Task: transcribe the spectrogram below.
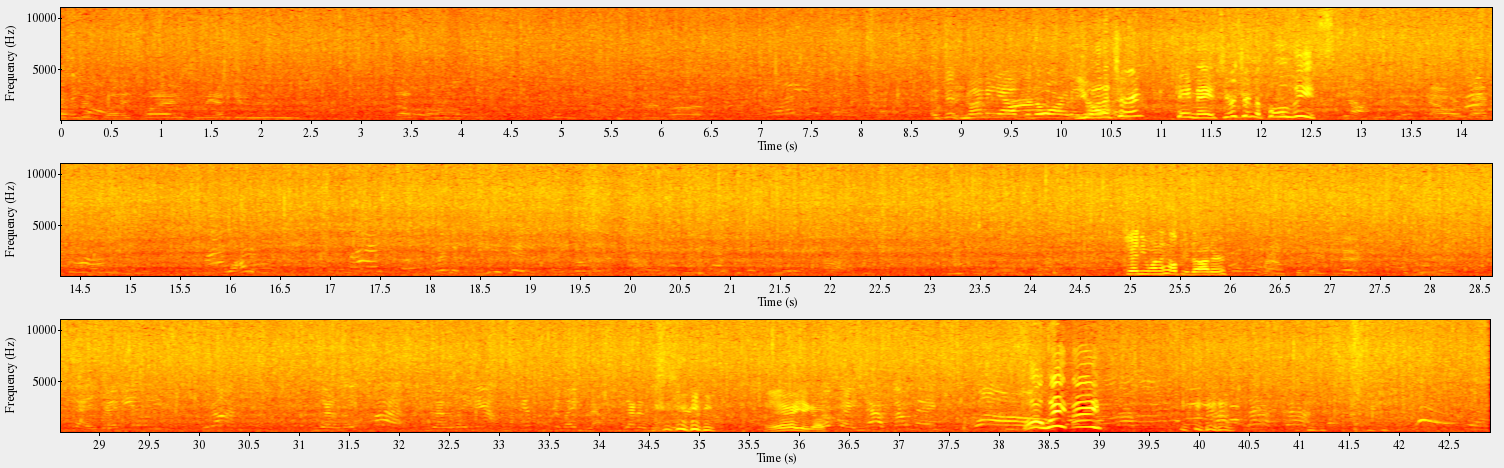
was flooded twice, so we had to get a new sump pump. It's just money out the door. You want to turn? Okay, May, it's your turn to pull a lease. Now we're back. Jen, you want to help your daughter? Around somebody's neck. There you go. okay, now go, May. Whoa! Whoa, wait, May!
